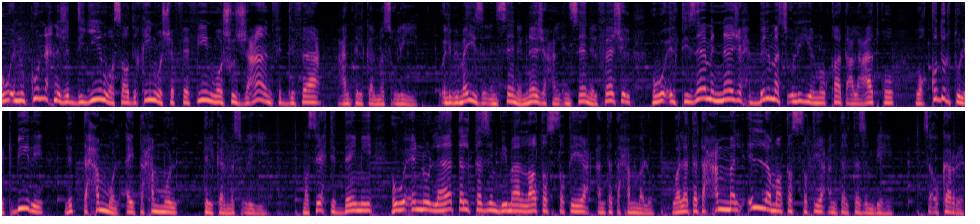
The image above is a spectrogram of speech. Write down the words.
هو أن نكون نحن جديين وصادقين وشفافين وشجعان في الدفاع عن تلك المسؤولية. واللي بيميز الإنسان الناجح عن الإنسان الفاشل هو التزام الناجح بالمسؤولية الملقاة على عاتقه وقدرته الكبيرة للتحمل أي تحمل تلك المسؤولية. نصيحتي الدايمة هو أنه لا تلتزم بما لا تستطيع أن تتحمله ولا تتحمل إلا ما تستطيع أن تلتزم به. سأكرر.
